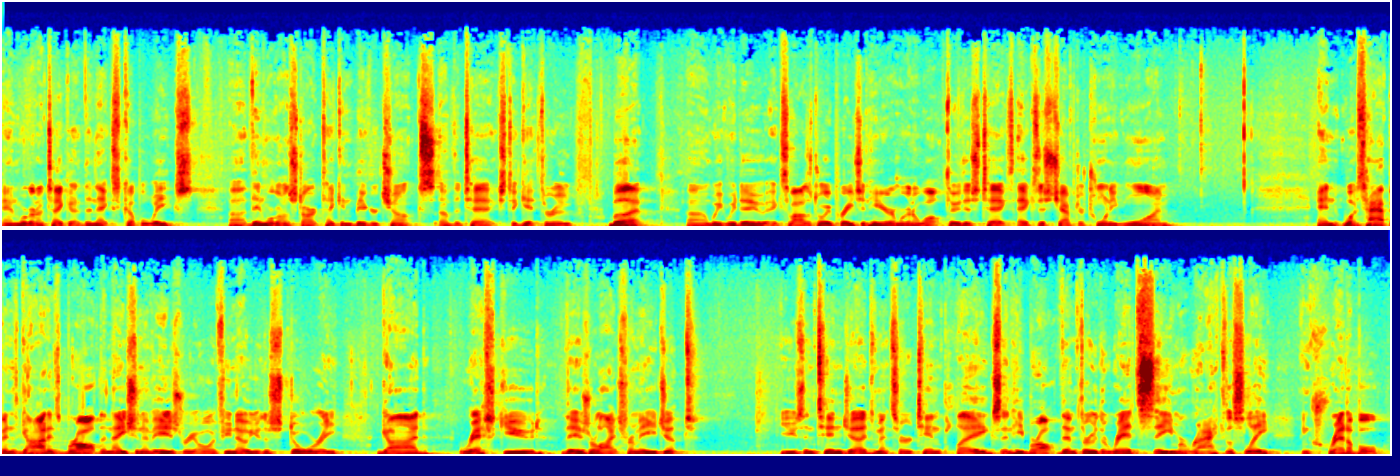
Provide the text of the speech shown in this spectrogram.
and we're going to take a, the next couple weeks. Uh, then we're going to start taking bigger chunks of the text to get through, but uh, we, we do expository preaching here, and we're going to walk through this text, Exodus chapter 21. And what's happened, God has brought the nation of Israel, if you know the story, God rescued the Israelites from Egypt using 10 judgments or 10 plagues, and He brought them through the Red Sea miraculously. Incredible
